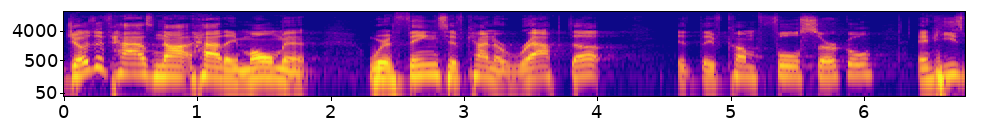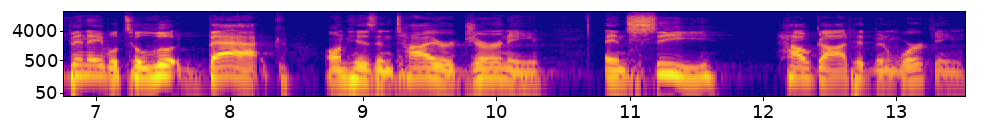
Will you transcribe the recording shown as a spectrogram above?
Joseph has not had a moment where things have kind of wrapped up, they've come full circle, and he's been able to look back on his entire journey and see how God had been working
